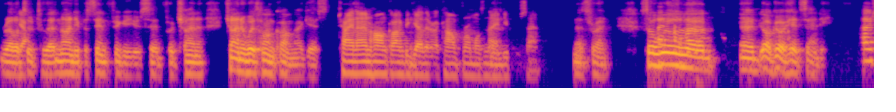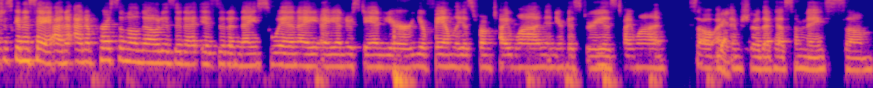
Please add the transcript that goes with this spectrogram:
Relative yeah. to that ninety percent figure you said for China. China with Hong Kong, I guess. China and Hong Kong together account for almost ninety percent. That's right. So we'll. Uh, uh, oh, go ahead, Sandy. I was just going to say, on, on a personal note, is it a is it a nice win? I, I understand your your family is from Taiwan and your history is Taiwan, so yeah. I, am sure that has some nice um,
